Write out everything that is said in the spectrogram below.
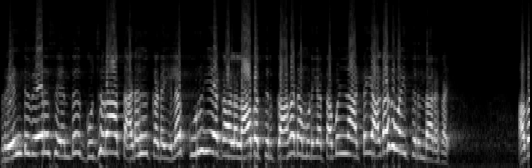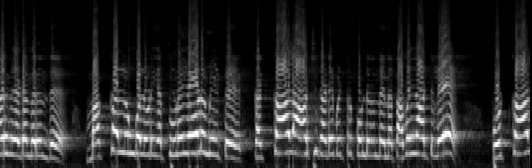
ரெண்டு பேரும் சேர்ந்து குஜராத் அடகு கடையில குறுகிய கால லாபத்திற்காக நம்முடைய தமிழ்நாட்டை அடகு வைத்திருந்தார்கள். அவர்களிடமிருந்து மக்கள் உங்களுடைய துணையோடு மீட்டு கற்கால ஆட்சி நடைபெற்றுக் கொண்டிருந்த இந்த தமிழ்நாட்டிலே பொற்கால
